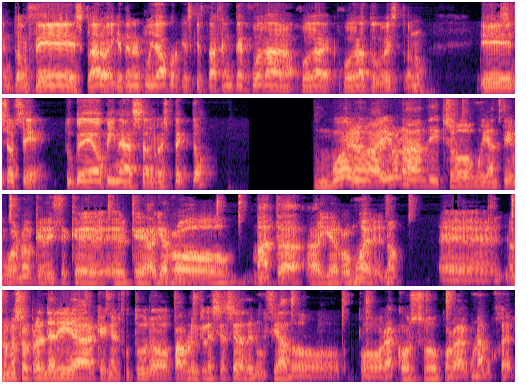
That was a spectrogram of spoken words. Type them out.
Entonces, claro, hay que tener cuidado porque es que esta gente juega, juega, juega todo esto, ¿no? Eh, José, ¿tú qué opinas al respecto? Bueno, hay un dicho muy antiguo, ¿no? Que dice que el que a hierro mata, a hierro muere, ¿no? Eh, yo no me sorprendería que en el futuro Pablo Iglesias sea denunciado por acoso por alguna mujer.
